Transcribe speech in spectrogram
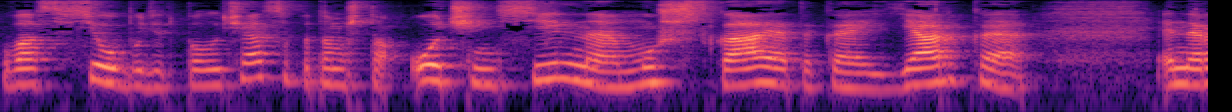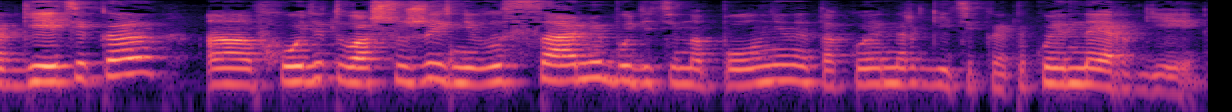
У вас все будет получаться, потому что очень сильная, мужская, такая яркая энергетика, а, входит в вашу жизнь, и вы сами будете наполнены такой энергетикой, такой энергией.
